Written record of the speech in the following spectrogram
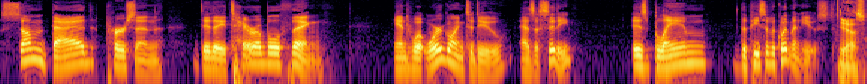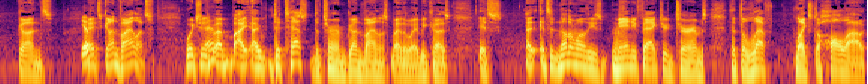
some bad person did a terrible thing and what we're going to do as a city is blame the piece of equipment used Yes, guns. Yep. It's gun violence, which is Yeah. uh, I, I detest the term gun violence. By the way, because it's uh, it's another one of these manufactured terms that the left likes to haul out,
